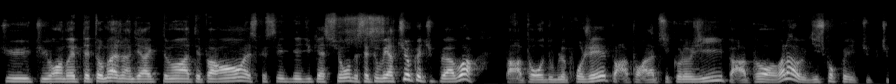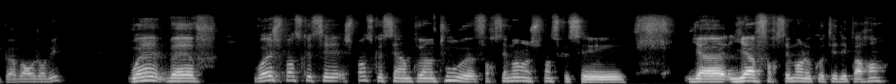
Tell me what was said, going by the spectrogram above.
tu, rendrais peut-être hommage indirectement à tes parents? Est-ce que c'est de l'éducation, de cette ouverture que tu peux avoir par rapport au double projet, par rapport à la psychologie, par rapport voilà, au discours que tu, peux avoir aujourd'hui? Ouais, ben, ouais, je pense que c'est, je pense que c'est un peu un tout. Euh, forcément, je pense que c'est, il y a, y a forcément le côté des parents.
